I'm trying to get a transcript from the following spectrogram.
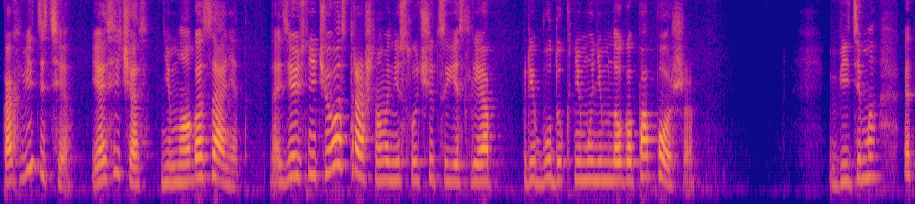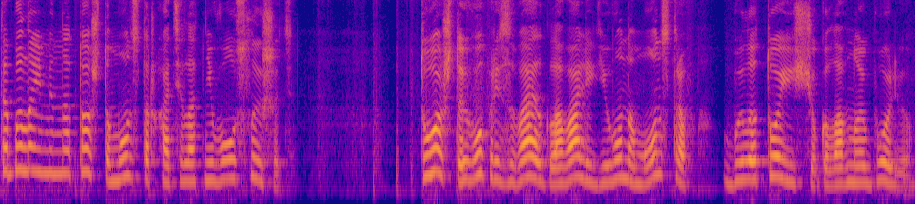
«Как видите, я сейчас немного занят. Надеюсь, ничего страшного не случится, если я прибуду к нему немного попозже». Видимо, это было именно то, что монстр хотел от него услышать. То, что его призывает глава легиона монстров, было то еще головной болью.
